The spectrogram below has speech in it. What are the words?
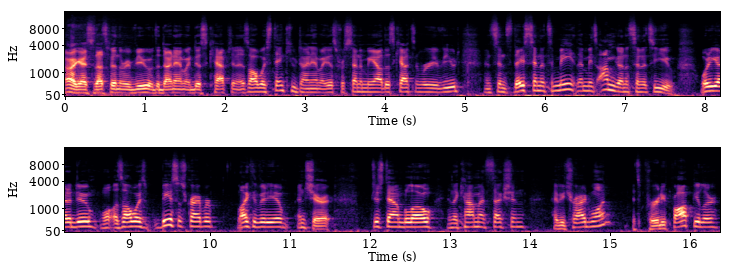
All right, guys, so that's been the review of the Dynamic Disc Captain. As always, thank you, Dynamic Disc, for sending me out this Captain we reviewed. And since they sent it to me, that means I'm going to send it to you. What do you got to do? Well, as always, be a subscriber, like the video, and share it. Just down below in the comments section, have you tried one? It's pretty popular.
